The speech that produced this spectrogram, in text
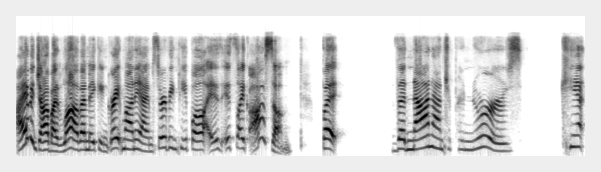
I have a job I love. I'm making great money. I'm serving people. It's like awesome. But the non-entrepreneurs can't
